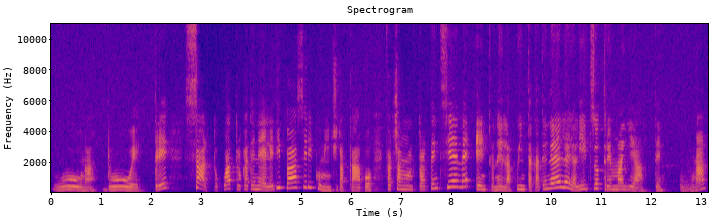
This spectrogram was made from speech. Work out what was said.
1 2 3 salto 4 catenelle di base ricomincio da capo. Facciamo un volta insieme entro nella quinta catenella e realizzo 3 maglie alte una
